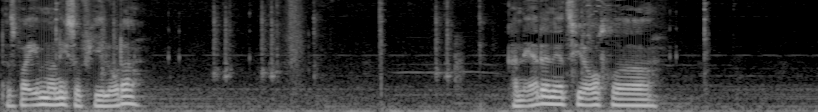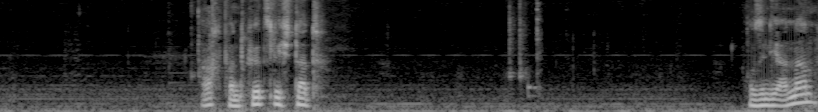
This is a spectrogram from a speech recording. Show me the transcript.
Das war eben noch nicht so viel, oder? Kann er denn jetzt hier auch... Äh Ach, fand kürzlich statt. Wo sind die anderen?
